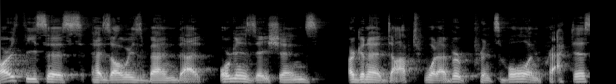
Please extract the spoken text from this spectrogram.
our thesis has always been that organizations are going to adopt whatever principle and practice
